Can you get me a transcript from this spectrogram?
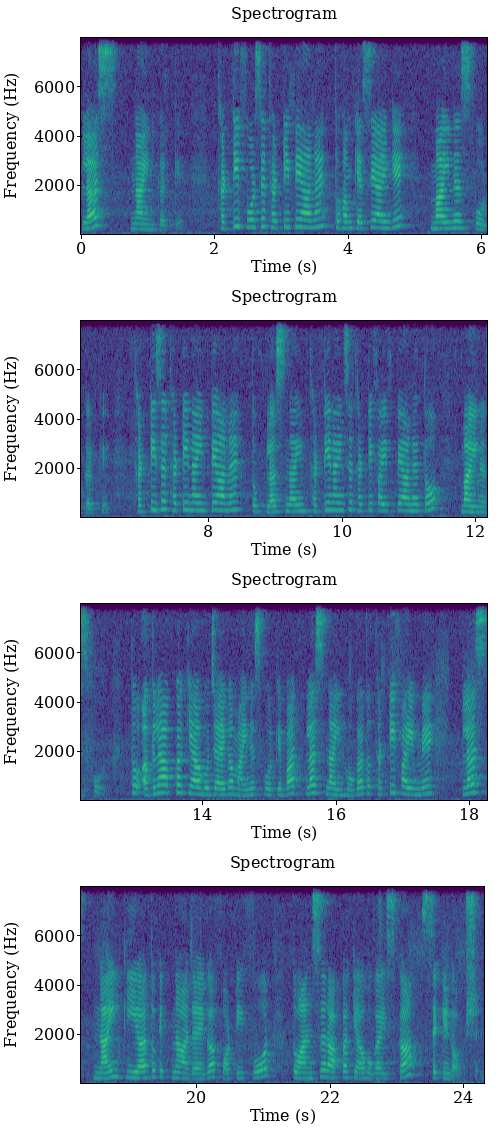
प्लस नाइन करके। थर्टी फोर से थर्टी पे आना है तो हम कैसे आएँगे? माइनस फोर करके। थर्टी से थर्टी नाइन पे आना है तो प्लस नाइन थर्टी नाइन से थर्टी फाइव पे आना है तो माइनस फोर तो अगला आपका क्या हो जाएगा? माइनस फोर के बाद प्लस नाइन होगा तो थर्टी फाइव में प्लस नाइन किया तो कितना आ जाएगा? फोर्टी फोर तो आंसर आपका क्या होगा इसका? सेकेंड ऑप्शन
